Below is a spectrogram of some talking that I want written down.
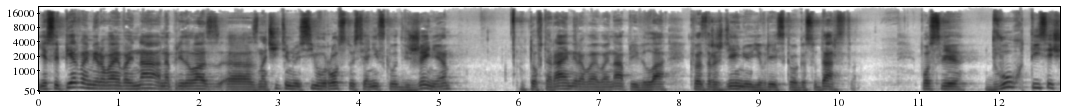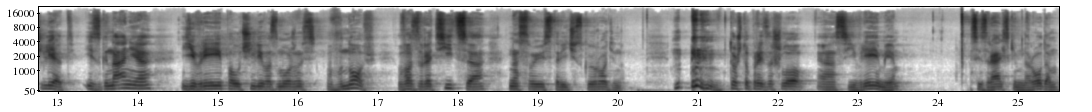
Если Первая мировая война, она придала э, значительную силу росту сионистского движения, то Вторая мировая война привела к возрождению еврейского государства. После двух тысяч лет изгнания евреи получили возможность вновь возвратиться на свою историческую родину. То, что произошло э, с евреями, с израильским народом,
